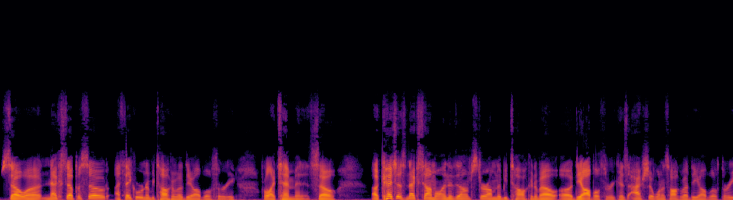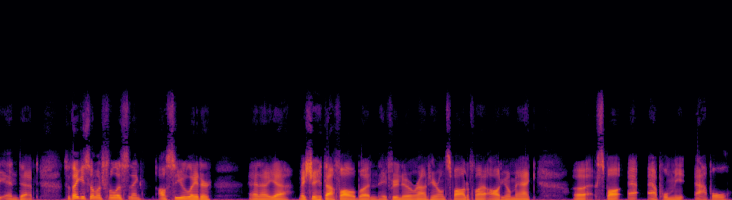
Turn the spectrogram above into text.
so uh, next episode, I think we're gonna be talking about Diablo 3 for like 10 minutes. So uh, catch us next time on In the Dumpster. I'm going to be talking about uh, Diablo 3 because I actually want to talk about Diablo 3 in depth. So thank you so much for listening. I'll see you later. And uh, yeah, make sure you hit that follow button if you're new around here on Spotify, Audiomack, uh, Spot, a- Apple, Me- Apple.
